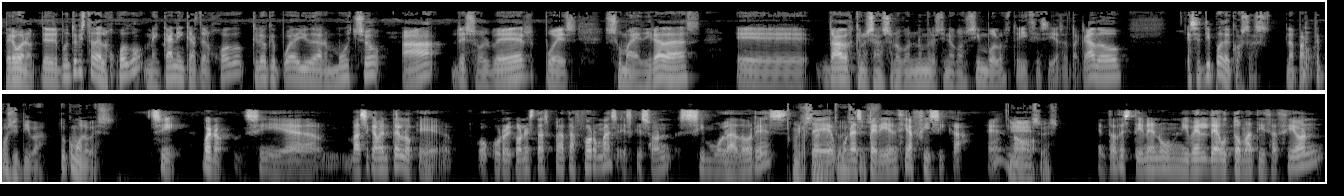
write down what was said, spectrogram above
Pero bueno, desde el punto de vista del juego, mecánicas del juego, creo que puede ayudar mucho a resolver, pues, suma de tiradas, eh, dados que no sean solo con números, sino con símbolos, te dice si has atacado, ese tipo de cosas. La parte positiva. ¿Tú cómo lo ves? Sí, bueno, sí, eh, básicamente lo que ocurre con estas plataformas es que son simuladores de una experiencia física. ¿eh? Eso es. Entonces tienen un nivel de automatización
